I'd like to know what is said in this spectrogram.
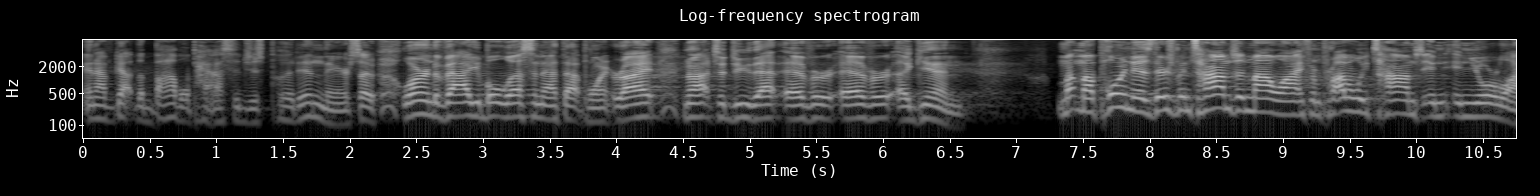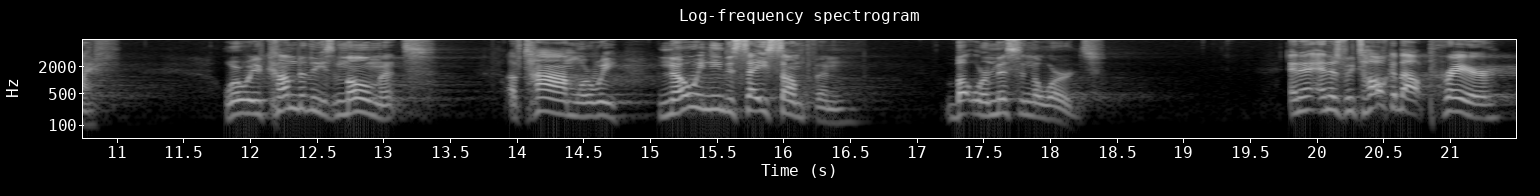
and I've got the Bible passages put in there. So, learned a valuable lesson at that point, right? Not to do that ever, ever again. My, my point is, there's been times in my life, and probably times in, in your life, where we've come to these moments of time where we know we need to say something but we're missing the words. And, and as we talk about prayer,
